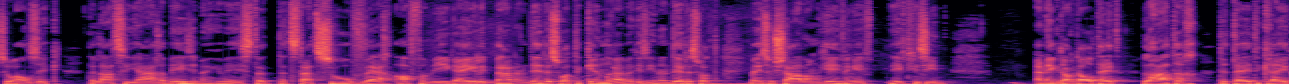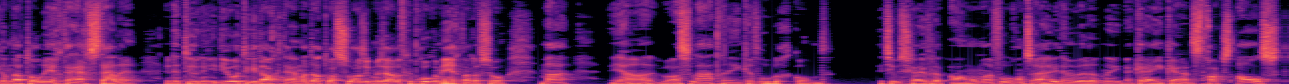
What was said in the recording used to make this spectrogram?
zoals ik de laatste jaren bezig ben geweest, dat, dat staat zo ver af van wie ik eigenlijk ben. En dit is wat de kinderen hebben gezien. En dit is wat mijn sociale omgeving heeft, heeft gezien. En ik dacht altijd later de tijd te krijgen om dat wel weer te herstellen. En natuurlijk een idiote gedachte, hè, maar dat was zoals ik mezelf geprogrammeerd had of zo. Maar ja, als later in één keer vroeger komt, Weet je, we schuiven dat allemaal maar voor ons uit en we willen er niet naar kijken. En straks als,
